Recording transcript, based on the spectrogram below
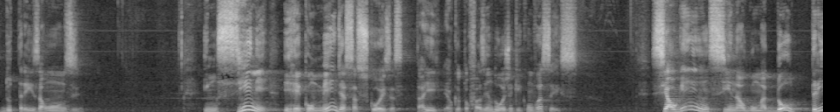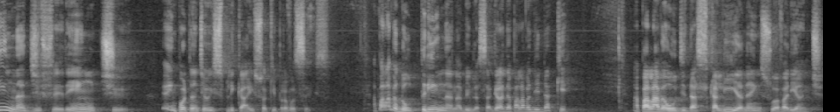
do 3 ao 11. Ensine e recomende essas coisas. Está aí, é o que eu estou fazendo hoje aqui com vocês. Se alguém ensina alguma doutrina diferente, é importante eu explicar isso aqui para vocês. A palavra doutrina na Bíblia Sagrada é a palavra didaquê. A palavra, ou didascalia, né, em sua variante.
